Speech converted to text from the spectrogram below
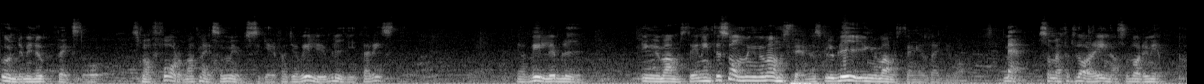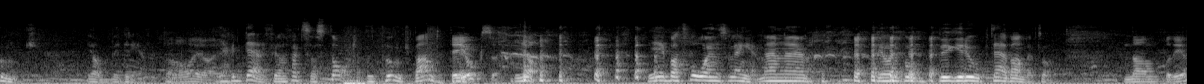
under min uppväxt och som har format mig som musiker för att jag ville ju bli gitarrist. Jag ville bli Yngwie Malmsteen, inte som Yngwie Malmsteen, jag skulle bli Yngwie Malmsteen helt enkelt. Men som jag förklarade innan så var det mer punk. Jag bedrev. Ja, ja, Det ja. är därför jag faktiskt har startat ett punkband. Det också? Ja. Det är bara två än så länge, men eh, vi håller på att bygga ihop det här bandet då. Namn på det?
